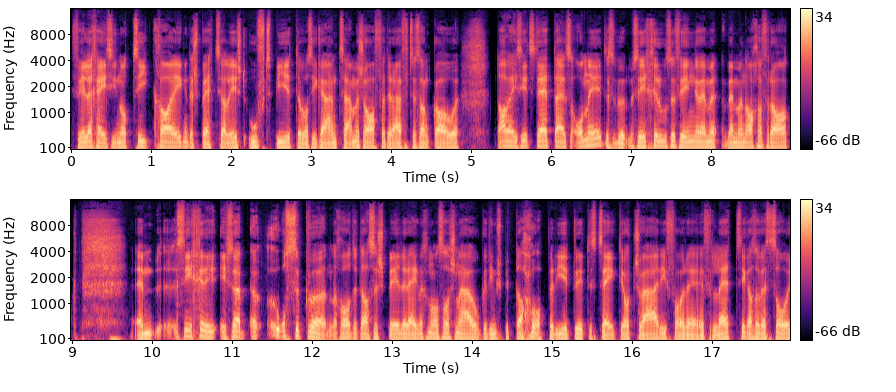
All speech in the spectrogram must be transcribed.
Vielleicht haben sie noch Zeit gehabt, irgendeinen Spezialist aufzubieten, was sie gerne zusammenarbeiten, der FC St. Gallen. Da weiss ich jetzt Details auch nicht, das wird man sicher herausfinden, wenn man, wenn man nachher fragt. Ähm, sicher ist es äh, außergewöhnlich, oder, dass ein Spieler eigentlich noch so schnell im Spital operiert wird, das zeigt ja die Schwere von einer Verletzung. Also wenn es so war,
